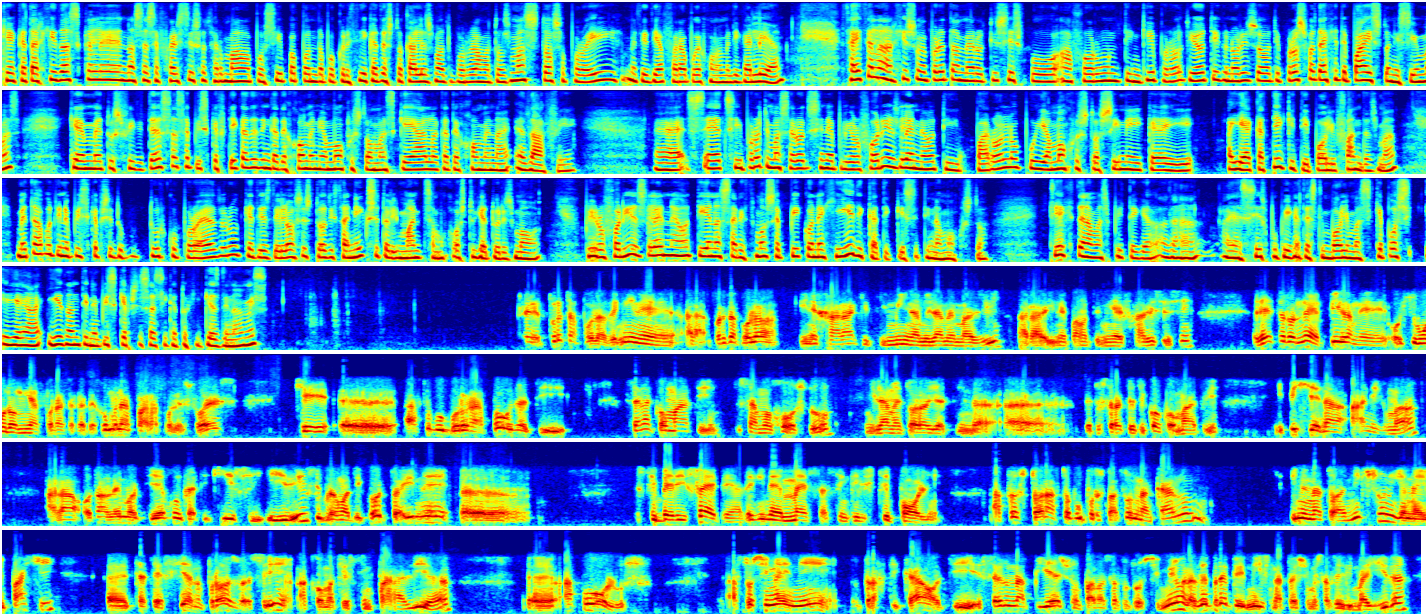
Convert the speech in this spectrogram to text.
Και καταρχήν, δάσκαλε, να σας ευχαριστήσω θερμά, όπως είπα, που ανταποκριθήκατε στο κάλεσμα του προγράμματος μας τόσο πρωί, με τη διαφορά που έχουμε με τη Γαλλία. Θα ήθελα να αρχίσουμε πρώτα με ερωτήσεις που αφορούν την Κύπρο, διότι γνωρίζω ότι πρόσφατα έχετε πάει στο νησί μας και με τους φοιτητές σας επισκεφτήκατε την κατεχόμενη αμόχουστό μας και άλλα κατεχόμενα εδάφη. Ε, έτσι, η πρώτη μας ερώτηση είναι πληροφορίες λένε ότι παρόλο που η Αμόχουστος είναι η, η, η ακατοίκητη πόλη φάντασμα, μετά από την επίσκεψη του Τούρκου Προέδρου και τις δηλώσεις του ότι θα ανοίξει το λιμάνι της Αμοχώστου για τουρισμό, πληροφορίες λένε ότι ένας αριθμός επίκων έχει ήδη κατοικήσει την Αμόχωστο. Τι έχετε να μας πείτε για εσείς που πήγατε στην πόλη μας και πώς είδαν την επίσκεψη σας οι κατοχικές δυνάμεις; Ε, πρώτα απ' όλα δεν είναι, άρα, πρώτα απ' όλα είναι χαρά και τιμή να μιλάμε μαζί, άρα είναι πάνω από μια ευχαρίστηση. Δεύτερον, ναι, πήγαμε όχι μόνο μία φορά στα κατεχόμενα, πάρα πολλές φορές. Και ε, αυτό που μπορώ να πω είναι ότι σε ένα κομμάτι της του, μιλάμε τώρα για, την, ε, για το στρατιωτικό κομμάτι, υπήρχε ένα άνοιγμα, αλλά όταν λέμε ότι έχουν κατοικήσει ήδη, στην πραγματικότητα είναι ε, στην περιφέρεια, δεν είναι μέσα στην κλειστή πόλη. Απλώς τώρα αυτό που προσπαθούν να κάνουν είναι να το ανοίξουν για να υπάρχει ε, κατευθείαν πρόσβαση ακόμα και στην παραλία ε, από όλους. Αυτό σημαίνει πρακτικά ότι θέλουν να πιέσουν πάνω σε αυτό το σημείο αλλά δεν πρέπει εμείς να πέσουμε σε αυτή τη μαγίδα.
